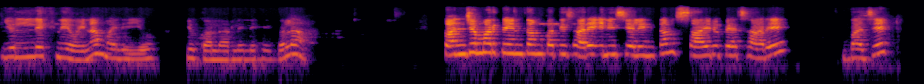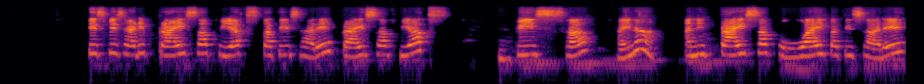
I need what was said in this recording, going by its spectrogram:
यो लेख्ने होइन मैले यो यो कलरले लेखेको ल। कन्ज्युमरको इन्कम कति छ अरे? इनिसियल इन्कम सय रुपियाँ छ अरे। बजेट त्यस पछाडि प्राइस अफ यक्स कति छ अरे? प्राइस अफ यक्स बिस छ होइन? अनि प्राइस अफ वाइ कति छ अरे?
